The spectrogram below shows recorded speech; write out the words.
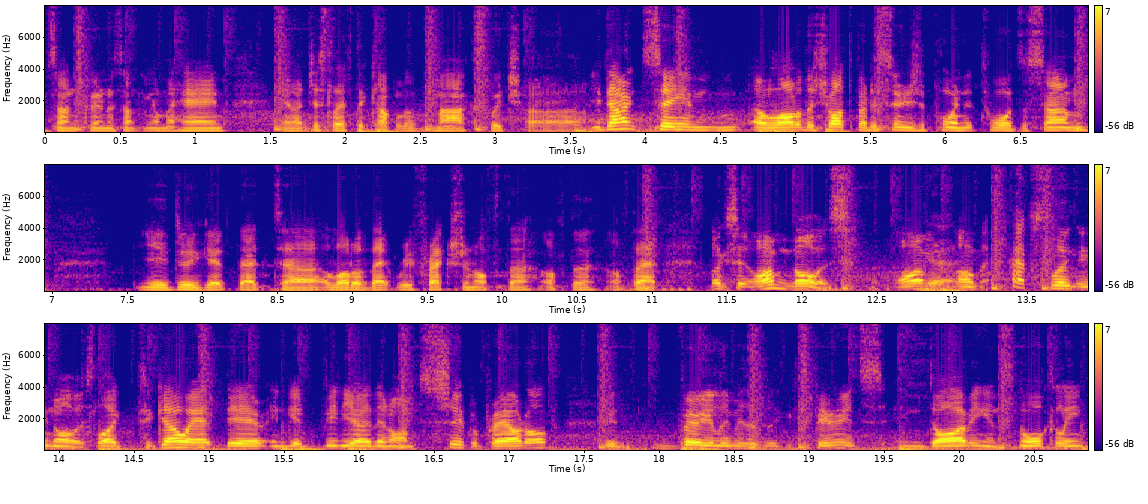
sunscreen or something on my hand, and I just left a couple of marks, which uh, you don't see in a lot of the shots. But as soon as you point it towards the sun, you do get that uh, a lot of that refraction off the off the off that. Like I said, I'm novice. I'm Yeah. I'm absolutely novice. Like to go out there and get video that I'm super proud of with very limited experience in diving and snorkeling.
